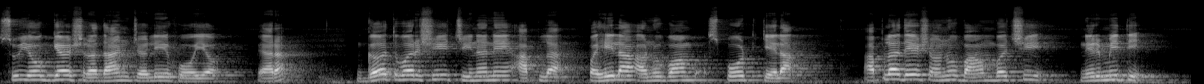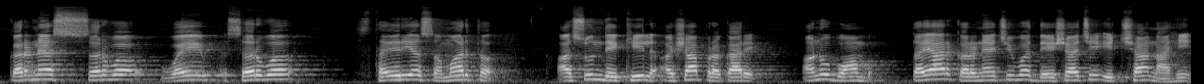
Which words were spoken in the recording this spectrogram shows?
सुयोग्य श्रद्धांजली होय. प्यारा गतवर्षी चीनने आपला पहिला अणुबॉम्ब स्फोट केला. आपला देश अणुबॉम्बची निर्मिती करण्यास सर्व वै सर्व स्थैर्य समर्थ असून देखील अशा प्रकारे अणुबॉम्ब तयार करण्याची व देशाची इच्छा नाही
